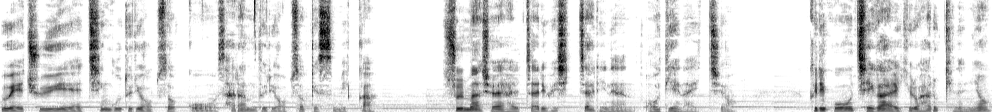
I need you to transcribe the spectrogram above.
왜 주위에 친구들이 없었고 사람들이 없었겠습니까? 술 마셔야 할 자리 회식 자리는 어디에나 있죠. 그리고 제가 알기로 하루키는요,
